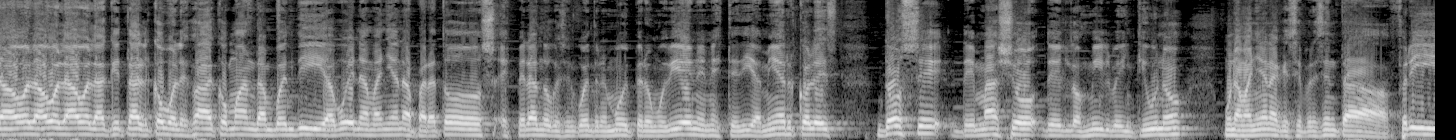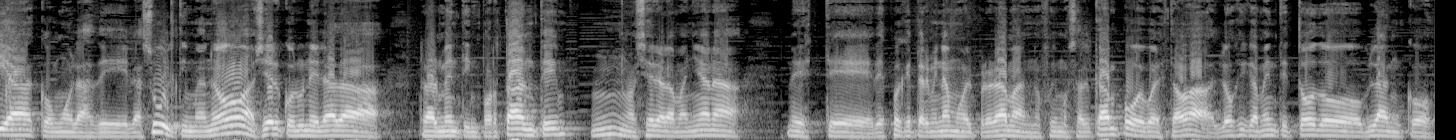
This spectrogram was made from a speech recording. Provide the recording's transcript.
Hola, hola, hola, hola, ¿qué tal? ¿Cómo les va? ¿Cómo andan? Buen día, buena mañana para todos. Esperando que se encuentren muy, pero muy bien en este día miércoles 12 de mayo del 2021. Una mañana que se presenta fría, como las de las últimas, ¿no? Ayer con una helada realmente importante. Ayer a la mañana, este, después que terminamos el programa, nos fuimos al campo. Y bueno, estaba lógicamente todo blanco.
